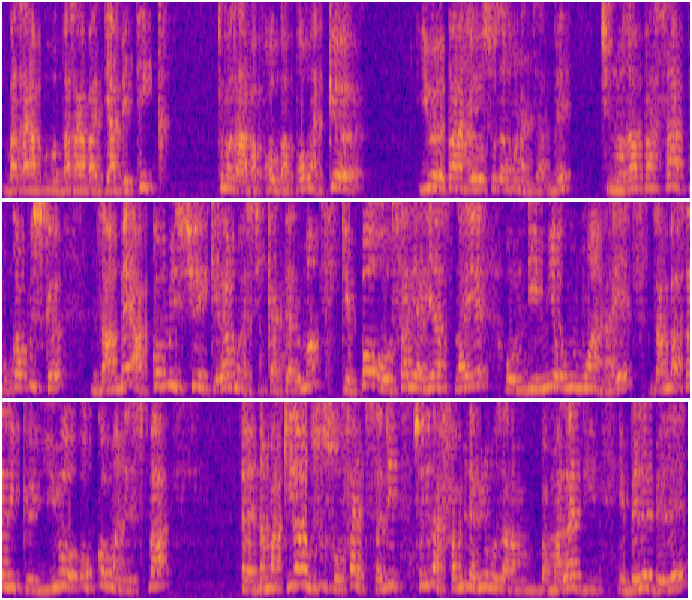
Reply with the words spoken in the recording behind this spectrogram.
bazalaka bazalaka badiabétique to bazalaka bapro- baproblème ya cœur. Yo epai na yo soza nzambe tu n'auras pas ça. Pourquoi? Puisque nzambe akomi sio ekelamu ya sika tellement ke mpo osali alliance na ye ondimi okomi mwana na ye nzambe asali ke yo okoma n'est-ce pas? Na makila mosusu ofait cestadire soki na famille na bino bozala na bamaladi ebeleebele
